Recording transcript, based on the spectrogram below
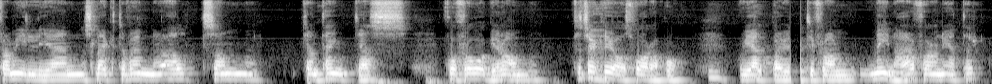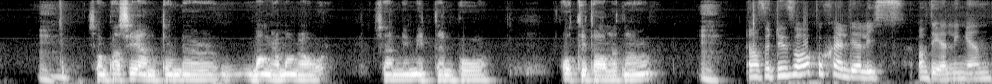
Familjen, släkt och vänner, allt som kan tänkas få frågor om försöker jag svara på och hjälpa utifrån mina erfarenheter som patient under många, många år. Sen i mitten på 80-talet någon gång. Ja, för du var på självdialysavdelningen.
